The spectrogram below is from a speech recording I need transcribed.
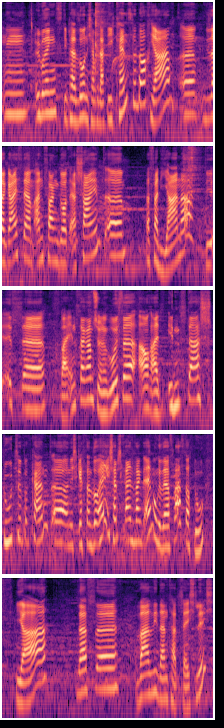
Mm, Übrigens, die Person, ich habe gedacht, die kennst du doch, ja. Äh, dieser Geist, der am Anfang dort erscheint, äh, das war Diana. Die ist äh, bei Instagram, schöne Grüße, auch als Insta-Stute bekannt. Äh, und ich gestern so, hey, ich habe dich gerade in St. Elmo gesehen, das warst doch du. Ja, das äh, war sie dann tatsächlich.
